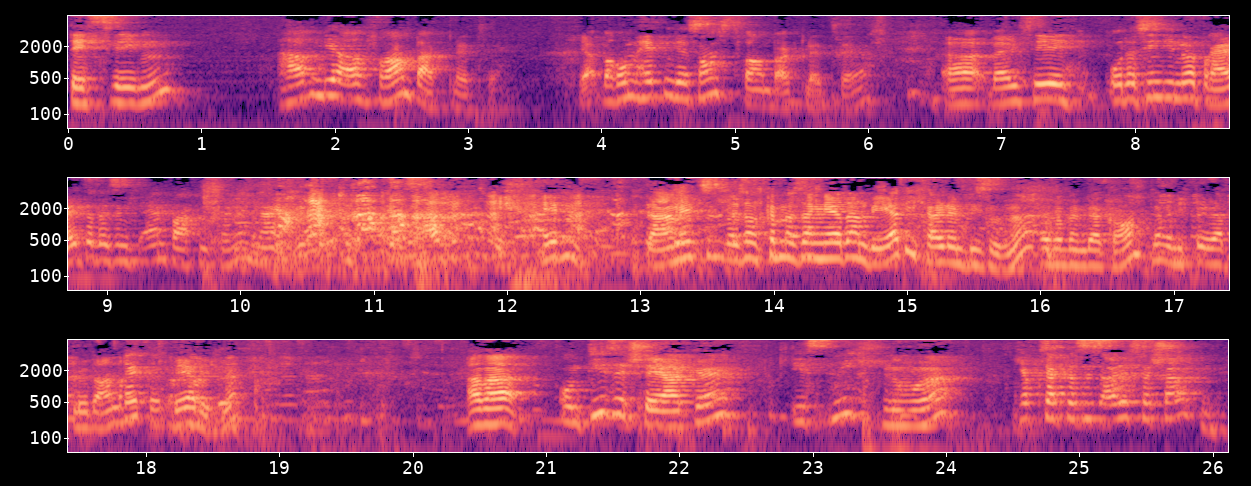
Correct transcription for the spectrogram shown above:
Deswegen haben wir auch Frauenparkplätze. Ja, warum hätten wir sonst Frauenparkplätze? Ja? Äh, weil sie, oder sind die nur breiter, weil sie nicht einpacken können? Nein. Das hat eben damit, weil sonst könnte man sagen, ja, dann werde ich halt ein bisschen. Ne? Also wenn wer kommt, ne? wenn ich wer blöd anrede, werde ich. Ne? Aber, und diese Stärke ist nicht nur, ich habe gesagt, das ist alles verschalten,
